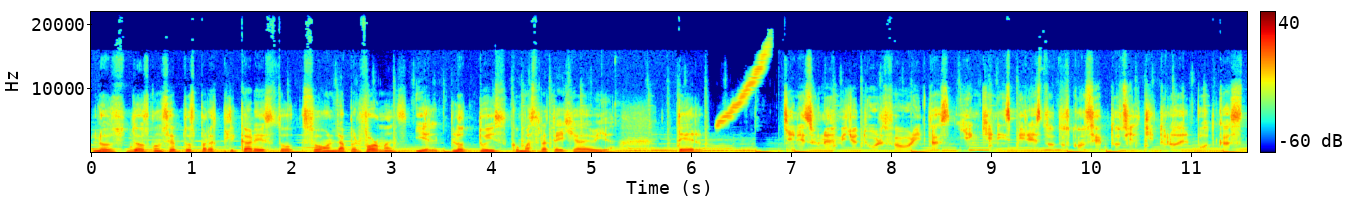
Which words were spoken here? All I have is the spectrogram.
Los dos conceptos para explicar esto son la performance y el plot twist como estrategia de vida. Ter ¿Quién es una de mis youtubers favoritas y en quien inspiré estos dos conceptos y el título del podcast.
